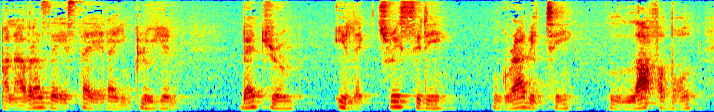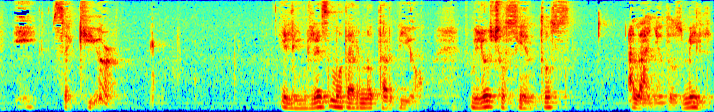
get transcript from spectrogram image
Palabras de esta era incluyen bedroom, electricity, gravity, laughable y secure. El inglés moderno tardío, 1800 al año 2000.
